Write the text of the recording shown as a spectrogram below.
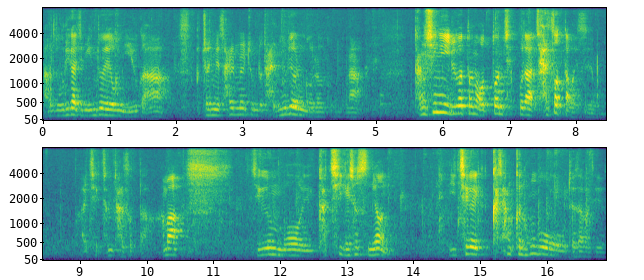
아, 그래도 우리가 지금 인도에 온 이유가 부처님의 삶을 좀 더 닮으려는 거구나. 당신이 읽었던 어떤 책보다 잘 썼다고 했어요. 아, 이책참 잘 썼다. 아마 지금 뭐 같이 계셨으면 이 책의 가장 큰 홍보 대사가 되었죠.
